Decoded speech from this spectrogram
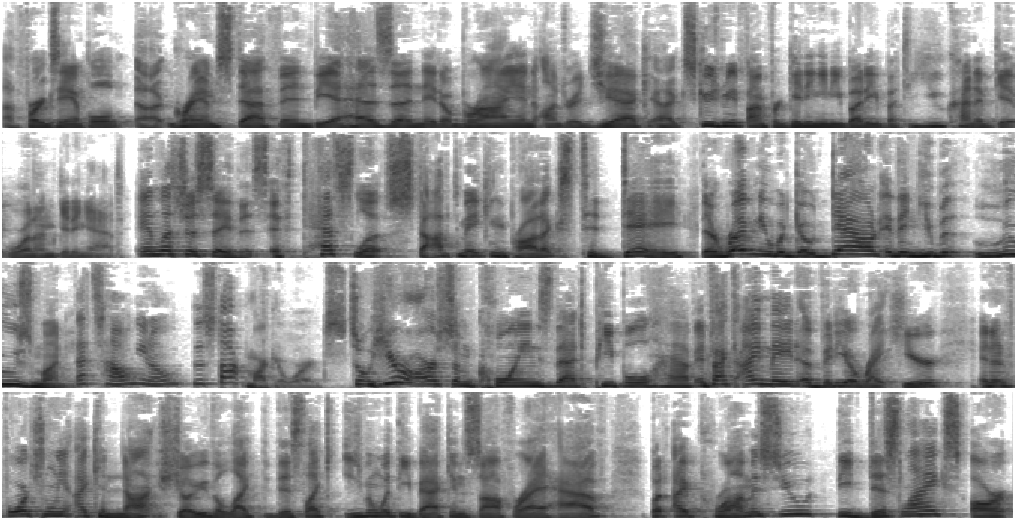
Uh, for example, uh, Graham Stephan, Biaheza, Nate O'Brien, Andrei Jikh. Uh, excuse me if I'm forgetting anybody, but you kind of get what I'm getting at. And let's just say this. If Tesla stopped making products today, their revenue would go down and then you would lose money. That's how, you know, the stock market works. So here are some coins that people have. In fact, I made a video right here and unfortunately I cannot show you the like, the dislike, even with the backend software I have, but I promise you the dislikes are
